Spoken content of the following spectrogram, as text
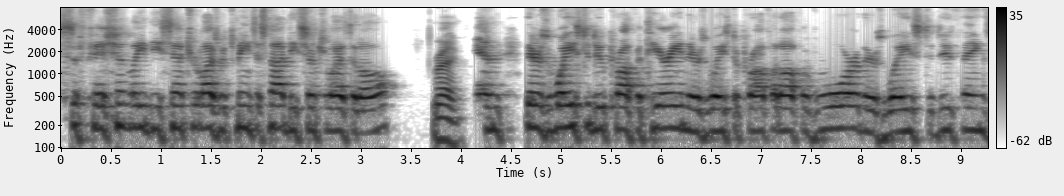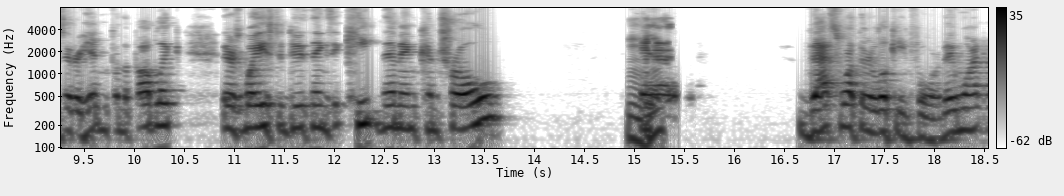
sufficiently decentralized, which means it's not decentralized at all. Right. And there's ways to do profiteering. There's ways to profit off of war. There's ways to do things that are hidden from the public. There's ways to do things that keep them in control. Mhm. And that's what they're looking for. They want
